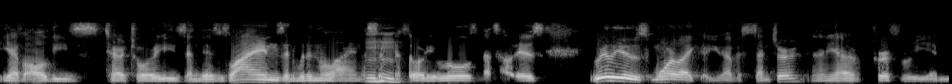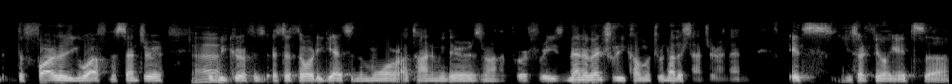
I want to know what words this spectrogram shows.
you have all these territories and there's lines, and within the line, a certain mm-hmm. authority rules, and that's how it is really is more like you have a center and then you have a periphery, and the farther you are from the center, ah. the weaker its, its, authority gets, and the more autonomy there is around the peripheries. And then eventually you come to another center, and then it's you start feeling its uh,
